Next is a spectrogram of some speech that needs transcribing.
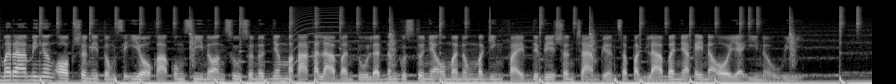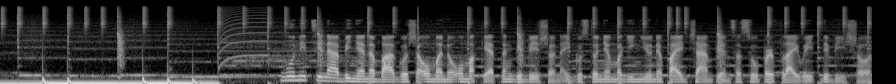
Maraming ang option itong si Ioka kung sino ang susunod niyang makakalaban tulad ng gusto niya umanong maging 5 division champion sa paglaban niya kay Naoya Inoue. Ngunit sinabi niya na bago siya umano umakyat ng division ay gusto niyang maging unified champion sa super flyweight division.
